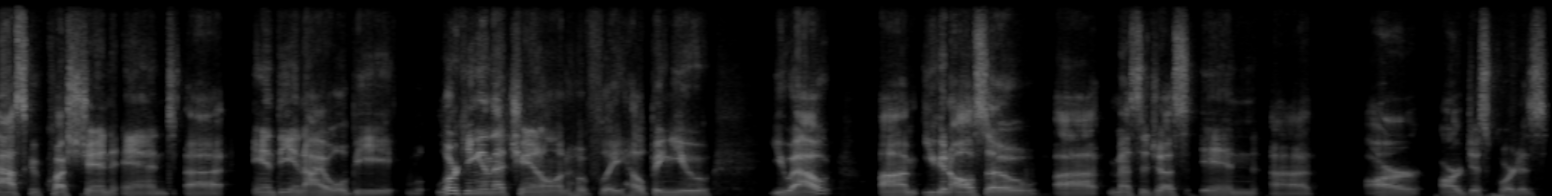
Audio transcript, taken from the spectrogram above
ask a question and uh, Anthony and I will be lurking in that channel and hopefully helping you you out. Um, you can also uh, message us in uh, our our Discord as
